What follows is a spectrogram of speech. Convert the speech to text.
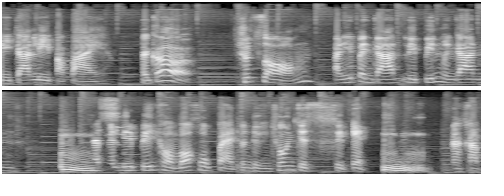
มีการรีปรับปลายแล้วก็ชุดสองอันนี้เป็นการรีพินเหมือนกันอืมแต่เป็นรีพินของบล็อก68จนถึงช่วง71อืมนะครับ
